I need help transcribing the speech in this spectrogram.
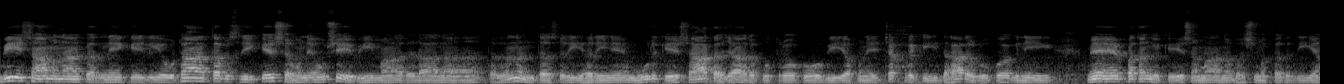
भी सामना करने के लिए उठा, तब श्री केशव ने उसे भी मार डाला। तदनंतर श्री हरि ने मूर के सात हज़ार पुत्रों को भी अपने चक्र की धार रूप अग्नि में पतंग के समान भस्म कर दिया।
